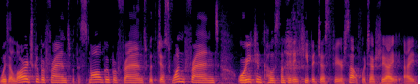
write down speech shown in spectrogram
with a large group of friends, with a small group of friends, with just one friend, or you can post something and keep it just for yourself, which actually I, I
